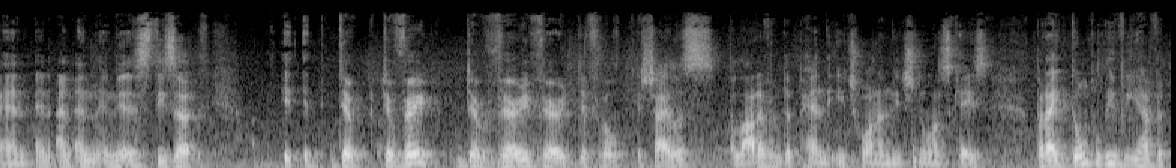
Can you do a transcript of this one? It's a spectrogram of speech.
And and and and, and this, these are. It, it, they're, they're very they're very very difficult shilas. A lot of them depend each one on each nuanced case, but I don't believe we have it.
